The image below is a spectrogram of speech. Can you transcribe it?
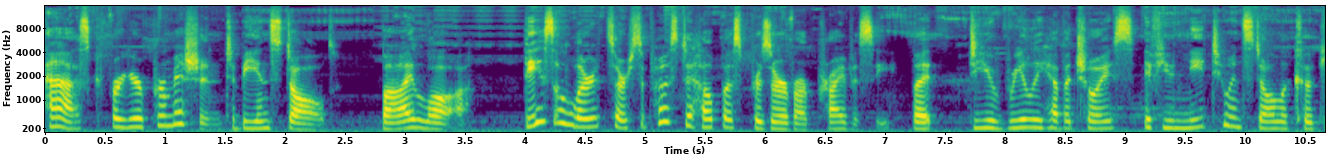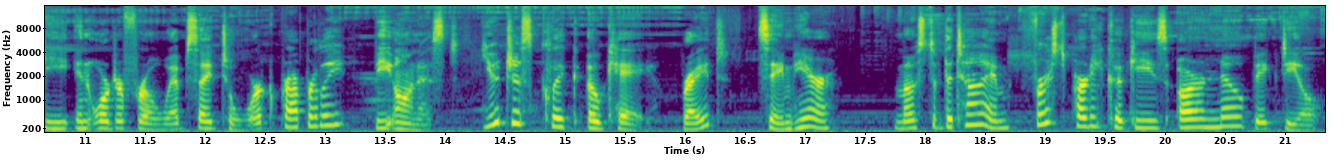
ask for your permission to be installed by law. These alerts are supposed to help us preserve our privacy, but do you really have a choice? If you need to install a cookie in order for a website to work properly, be honest. You just click OK, right? Same here. Most of the time, first party cookies are no big deal.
